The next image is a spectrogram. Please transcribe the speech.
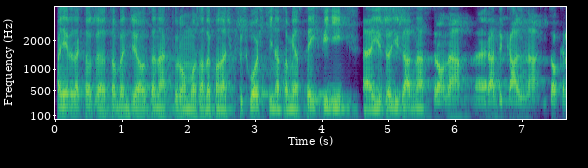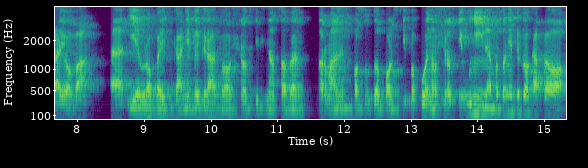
Panie redaktorze, to będzie ocena, którą można dokonać w przyszłości, natomiast w tej chwili, e, jeżeli żadna strona e, radykalna, i to krajowa, e, i europejska nie wygra, to środki finansowe w normalny sposób do Polski popłyną. Środki unijne, bo to nie tylko KPO.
